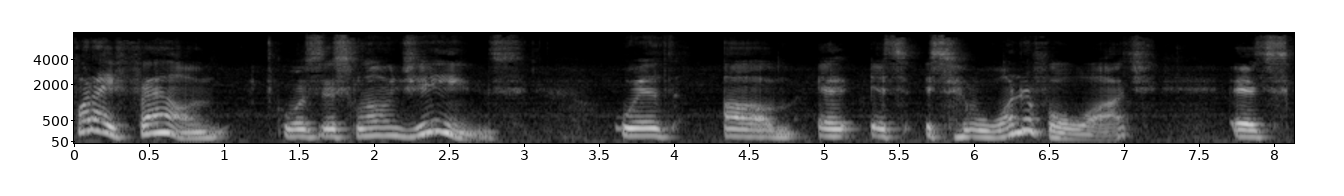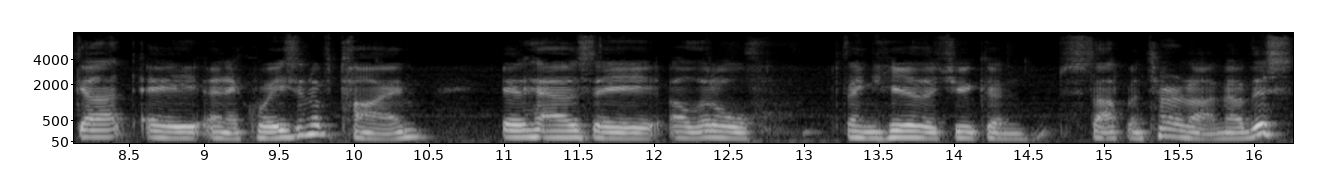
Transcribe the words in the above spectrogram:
what I found was this Longines with um, it, it's it's a wonderful watch. It's got a an equation of time. It has a a little thing here that you can stop and turn it on. Now this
